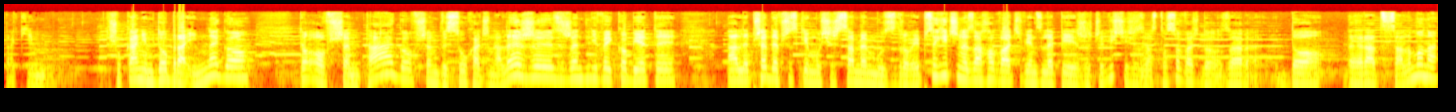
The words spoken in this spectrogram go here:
takim szukaniem dobra innego, to owszem tak, owszem wysłuchać należy zrzędliwej kobiety, ale przede wszystkim musisz samemu zdrowie psychiczne zachować, więc lepiej rzeczywiście się zastosować do, do rad Salomona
